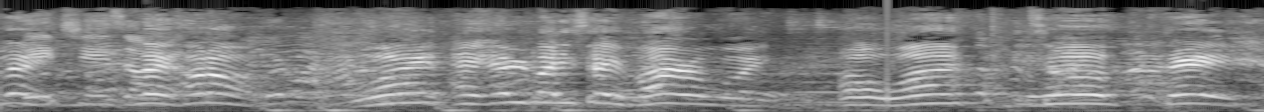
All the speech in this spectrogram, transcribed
look, look. Bitches Look, hold on. One, hey, everybody say viral boy. On oh, one, two, three.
